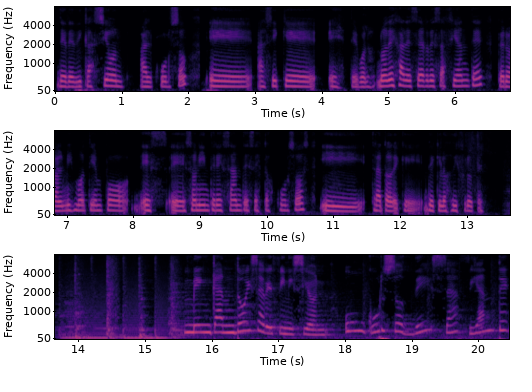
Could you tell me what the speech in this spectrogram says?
de dedicación al curso. Eh, así que, este, bueno, no deja de ser desafiante, pero al mismo tiempo es, eh, son interesantes estos cursos y trato de que, de que los disfruten. Me encantó esa definición. Un curso desafiante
